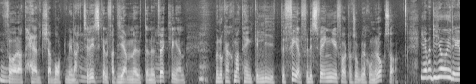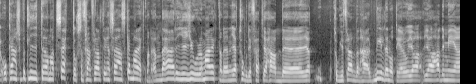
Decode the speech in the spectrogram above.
mm. för att hedga bort min aktierisk eller för att jämna ut den utvecklingen. Men då kanske man tänker lite fel, för det svänger ju företagsobligationer också. Ja, men det gör ju det, och kanske på ett lite annat sätt också, framförallt i den svenska marknaden. Det här är ju euromarknaden. Jag tog det för att jag hade... Jag tog ju fram den här bilden åt er. Och jag, jag hade med...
